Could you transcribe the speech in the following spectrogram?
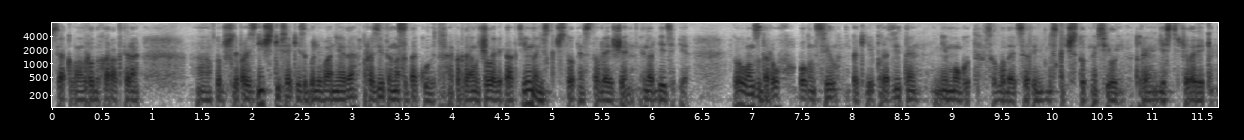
всякого рода характера, э, в том числе паразитические всякие заболевания, да, паразиты нас атакуют. А когда у человека активна низкочастотная составляющая энергетики, то он здоров, полон сил, никакие паразиты не могут совладать с этой низкочастотной силой, которая есть в человеке.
